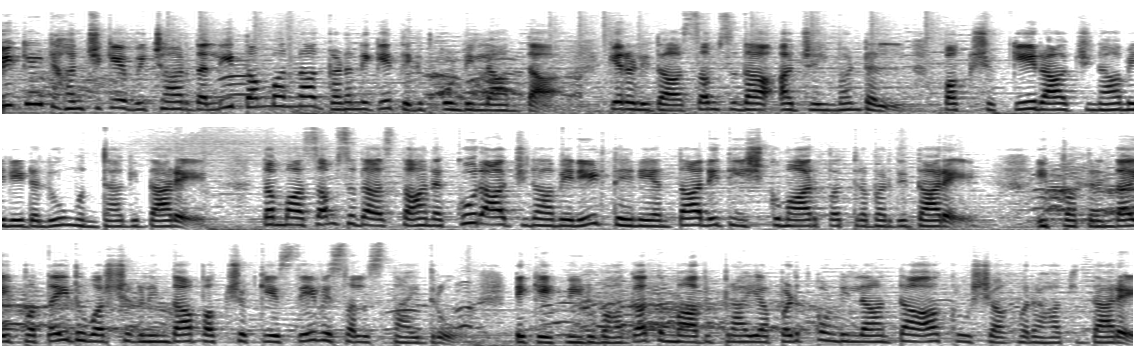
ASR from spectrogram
ಟಿಕೆಟ್ ಹಂಚಿಕೆ ವಿಚಾರದಲ್ಲಿ ತಮ್ಮನ್ನ ಗಣನೆಗೆ ತೆಗೆದುಕೊಂಡಿಲ್ಲ ಅಂತ ಕೆರಳಿದ ಸಂಸದ ಅಜಯ್ ಮಂಡಲ್ ಪಕ್ಷಕ್ಕೆ ರಾಜೀನಾಮೆ ನೀಡಲು ಮುಂದಾಗಿದ್ದಾರೆ. ತಮ್ಮ ಸಂಸದ ಸ್ಥಾನಕ್ಕೂ ರಾಜೀನಾಮೆ ನೀಡ್ತೇನೆ ಅಂತ ನಿತೀಶ್ ಕುಮಾರ್ ಪತ್ರ ಬರೆದಿದ್ದಾರೆ. ಇಪ್ಪತ್ತರಿಂದ ಇಪ್ಪತ್ತೈದು ವರ್ಷಗಳಿಂದ ಪಕ್ಷಕ್ಕೆ ಸೇವೆ ಸಲ್ಲಿಸ್ತಾ ಇದ್ರು. ಟಿಕೆಟ್ ನೀಡುವಾಗ ತಮ್ಮ ಅಭಿಪ್ರಾಯ ಪಡೆದುಕೊಂಡಿಲ್ಲ ಅಂತ ಆಕ್ರೋಶ ಹೊರಹಾಕಿದ್ದಾರೆ.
